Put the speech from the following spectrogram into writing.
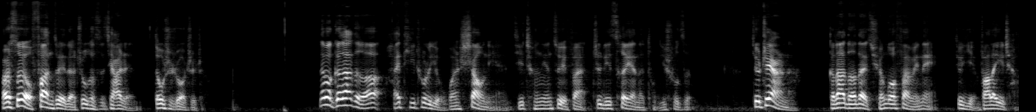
而所有犯罪的朱克斯家人都是弱智者。那么，格达德还提出了有关少年及成年罪犯智力测验的统计数字。就这样呢，格达德在全国范围内就引发了一场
